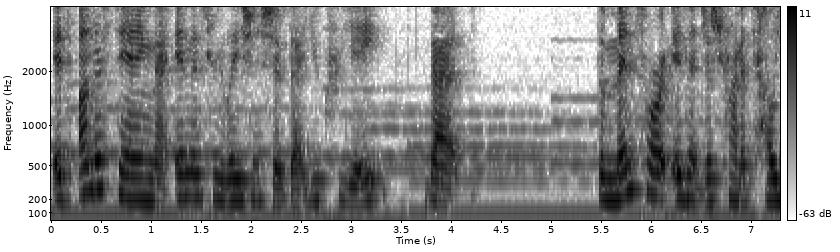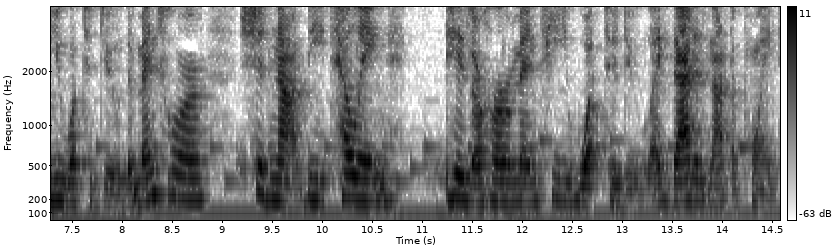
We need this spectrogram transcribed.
it's understanding that in this relationship that you create that the mentor isn't just trying to tell you what to do. The mentor should not be telling his or her mentee what to do. Like, that is not the point.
